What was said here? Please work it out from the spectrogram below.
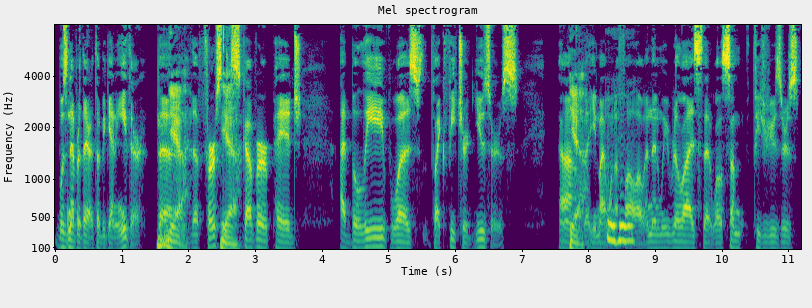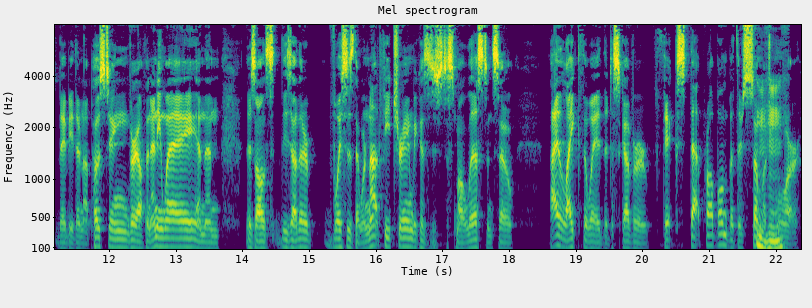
was never there at the beginning either. The, mm, Yeah. the first Yeah. discover page, I believe was like featured users. Um, Yeah. that you might want to follow. And then we realized that, well, some featured users, maybe they're not posting very often anyway. And then there's all these other voices that we're not featuring because it's just a small list. And so I like the way the Discover fixed that problem, but there's so much more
